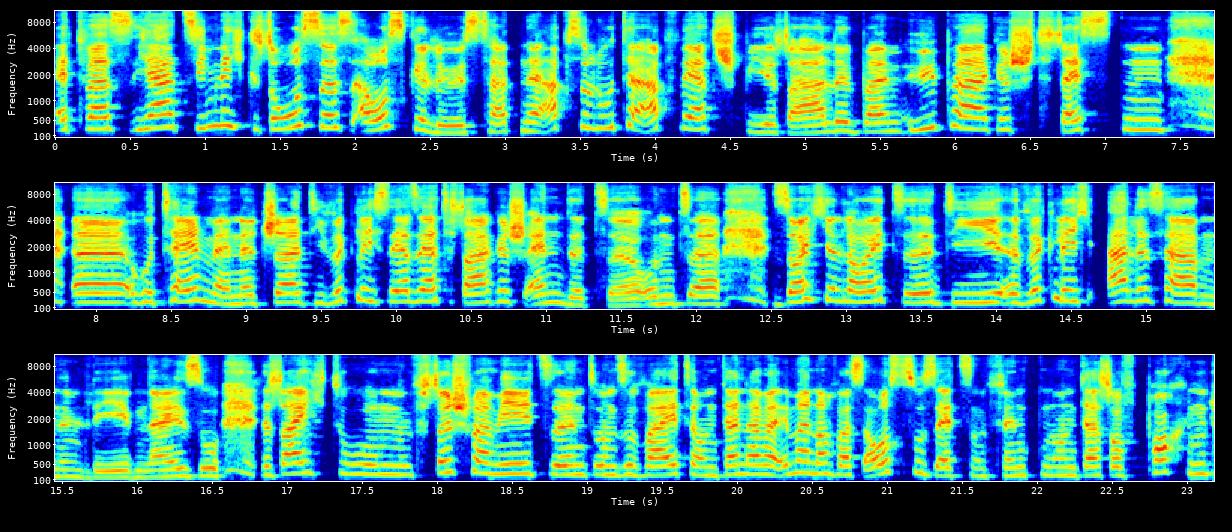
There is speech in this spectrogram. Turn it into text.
etwas ja ziemlich Großes ausgelöst hat, eine absolute Abwärtsspirale beim hypergestressten äh, Hotelmanager, die wirklich sehr, sehr tragisch endete. Und äh, solche Leute, die wirklich alles haben im Leben, also Reichtum, frisch vermählt sind und so weiter und dann aber immer noch was auszusetzen finden und darauf pochen,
